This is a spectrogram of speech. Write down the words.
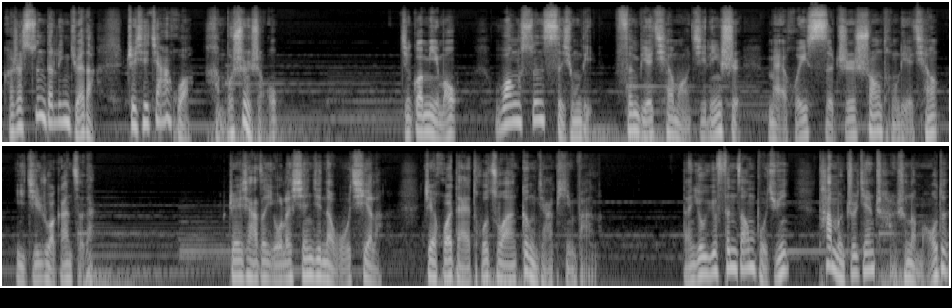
可是孙德林觉得这些家伙很不顺手。经过密谋，汪孙四兄弟分别前往吉林市买回四支双筒猎枪以及若干子弹。这下子有了先进的武器了，这伙歹徒作案更加频繁了。但由于分赃不均，他们之间产生了矛盾。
